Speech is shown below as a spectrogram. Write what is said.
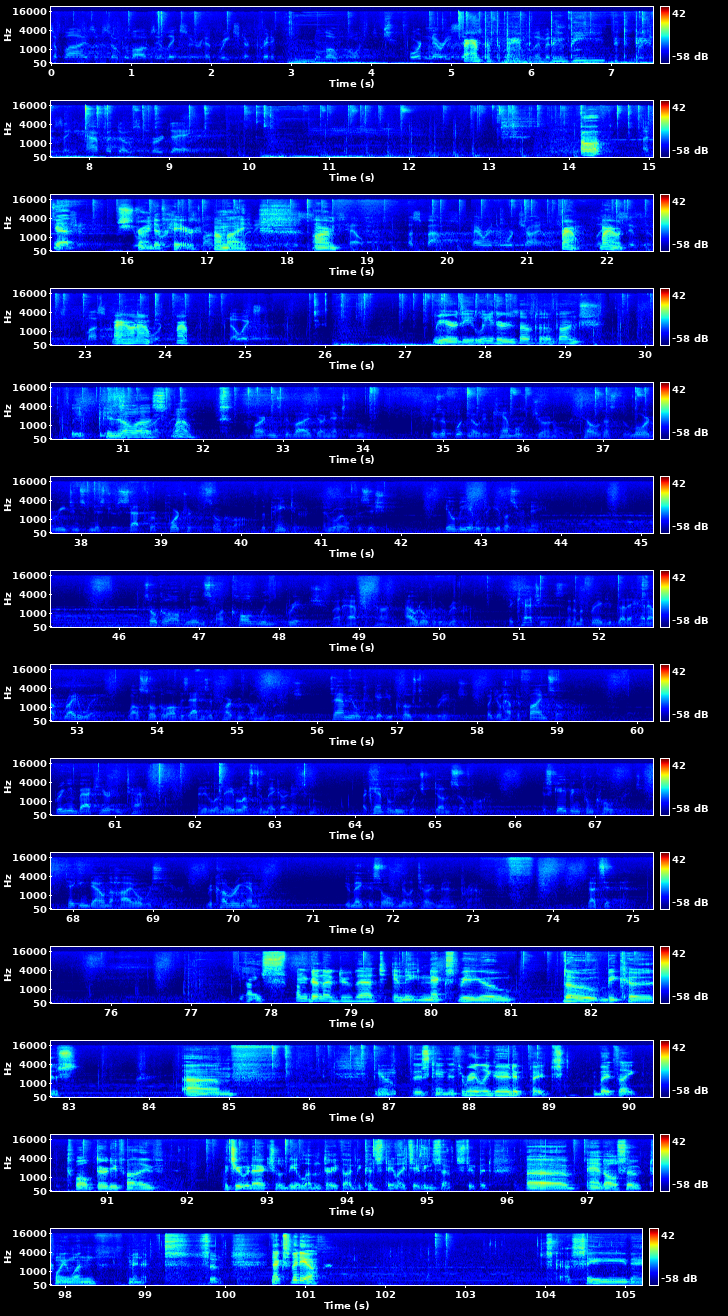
Supplies of Sokolov's elixir have reached a critical low point. Ordinary half a dose per day. Oh, yeah. Strand of hair on my responsibility is to the arm. citizen's health. A spouse, parent, or child Bow, with bow, late symptoms must be bow, now, reported. bow. No ex- We are the leaders of the bunch. We, you know us right, well. Martin's devised our next move. There's a footnote in Campbell's journal that tells us the Lord Regent's mistress sat for a portrait with Sokolov, the painter and royal physician. He'll be able to give us her name. Sokolov lives on Kaldwin's Bridge about half the time, out over the river. The catch is that I'm afraid you've got to head out right away while Sokolov is at his apartment on the bridge. Samuel can get you close to the bridge, but you'll have to find Sokolov. Bring him back here intact, and it'll enable us to make our next move. I can't believe what you've done so far. Escaping from Coldridge, taking down the High Overseer, recovering Emily. You make this old military man proud. That's it then. Nice. I'm gonna do that in the next video, though, because, um, you know, this game is really good, but but it's like 12:35, which it would actually be 11:35 because daylight savings sounds stupid. Uh, and also 21 minutes. So, next video. Just gotta save and.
